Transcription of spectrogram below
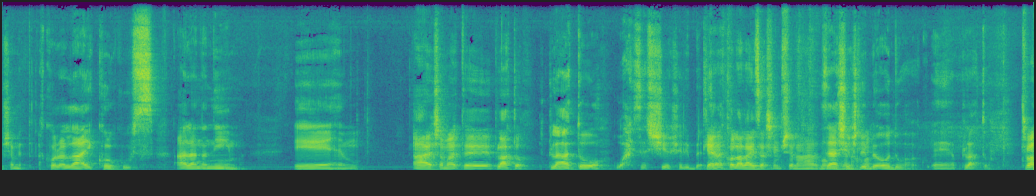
שם את הכל עליי, קוקוס, על עננים, אה, אה, יש שם את אה, פלטו. פלטו, וואי, זה השיר שלי, כן, הכל עליי זה השם של האלבום. זה השיר שלי נכון. בהודו, אה, פלטו. תשמע,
